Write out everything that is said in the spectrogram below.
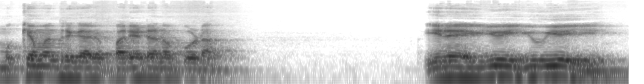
ముఖ్యమంత్రి గారి పర్యటన కూడా ఈయన U UAE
